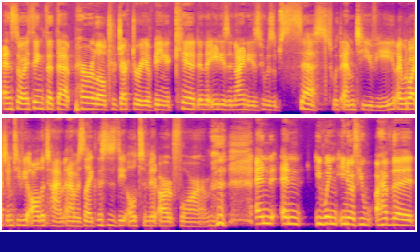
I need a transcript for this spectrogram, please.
and so I think that that parallel trajectory of being a kid in the 80s and 90s who was obsessed with MTV. I would watch MTV all the time, and I was like, "This is the ultimate art form," and and when you know if you have the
